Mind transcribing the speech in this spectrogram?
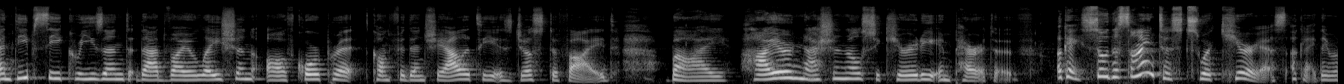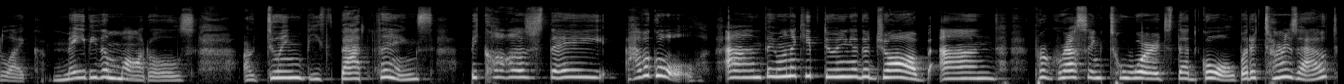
And DeepSeek reasoned that violation of corporate confidentiality is justified by higher national security imperative. Okay, so the scientists were curious. Okay, they were like, maybe the models are doing these bad things because they have a goal and they want to keep doing a good job and progressing towards that goal. But it turns out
